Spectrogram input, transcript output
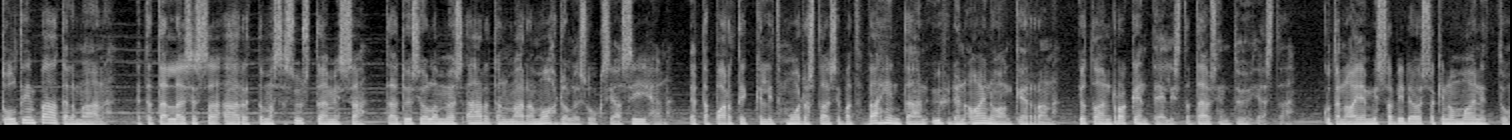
Tultiin päätelmään, että tällaisessa äärettömässä systeemissä täytyisi olla myös ääretön määrä mahdollisuuksia siihen, että partikkelit muodostaisivat vähintään yhden ainoan kerran jotain rakenteellista täysin tyhjästä – Kuten aiemmissa videoissakin on mainittu,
